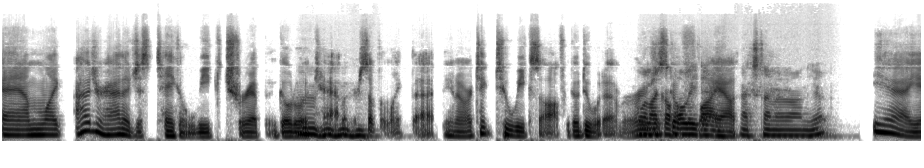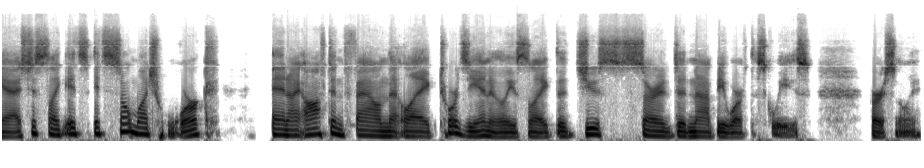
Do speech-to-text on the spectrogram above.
And I'm like, I would rather just take a week trip and go to a mm-hmm. cabin or mm-hmm. something like that, you know, or take two weeks off and go do whatever, or, or like just go fly out next time around. Yeah. Yeah, yeah. It's just like it's it's so much work. And I often found that like towards the end at least, like the juice started to not be worth the squeeze, personally.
